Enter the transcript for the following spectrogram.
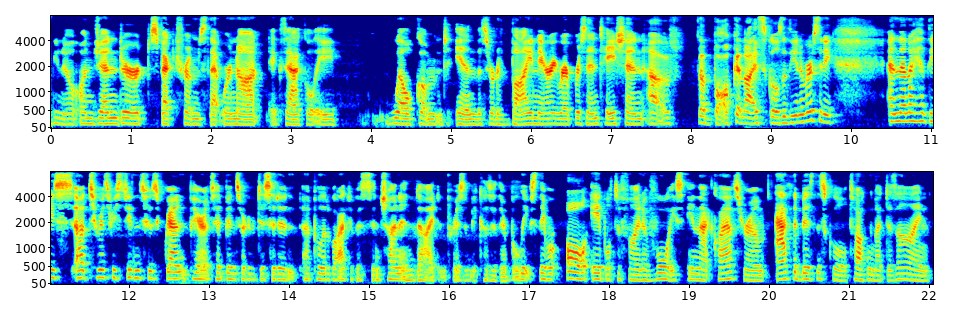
you know, on gender spectrums that were not exactly welcomed in the sort of binary representation of the balkanized schools at the university. And then I had these uh, two or three students whose grandparents had been sort of dissident uh, political activists in China and died in prison because of their beliefs. They were all able to find a voice in that classroom at the business school talking about design.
